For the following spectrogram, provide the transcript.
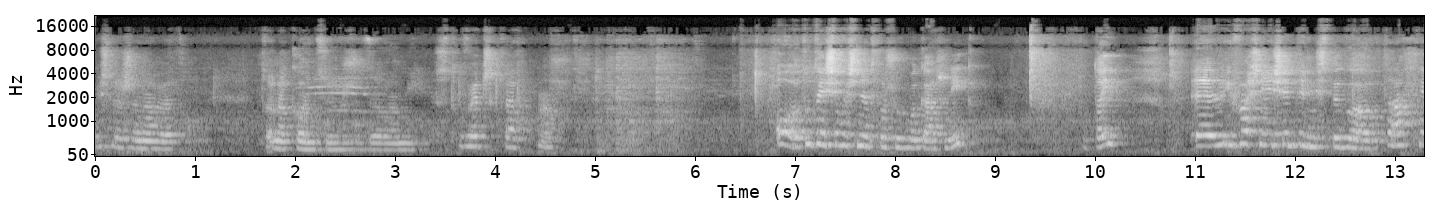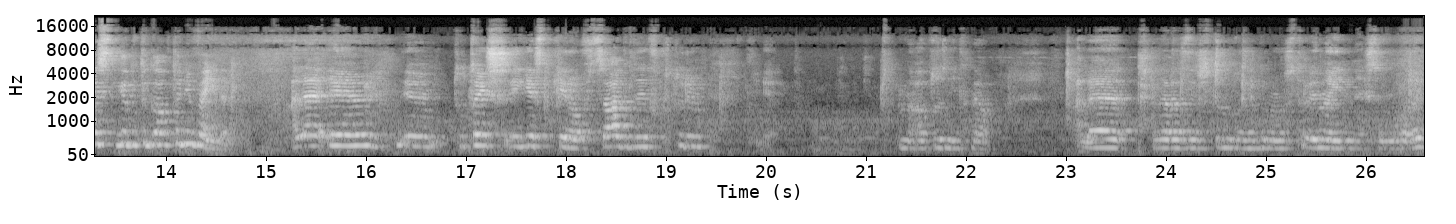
Myślę, że nawet to na końcu już dała mi stóweczkę. No. O, tutaj się właśnie otworzył bagażnik. Tutaj. I właśnie się dymi z tego auta. Jest, ja do tego auta nie wejdę. Ale tutaj jest kierowca, gdy w którym. No, auto zniknęło. Ale zaraz zresztą to zademonstruję na innych samochodach,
